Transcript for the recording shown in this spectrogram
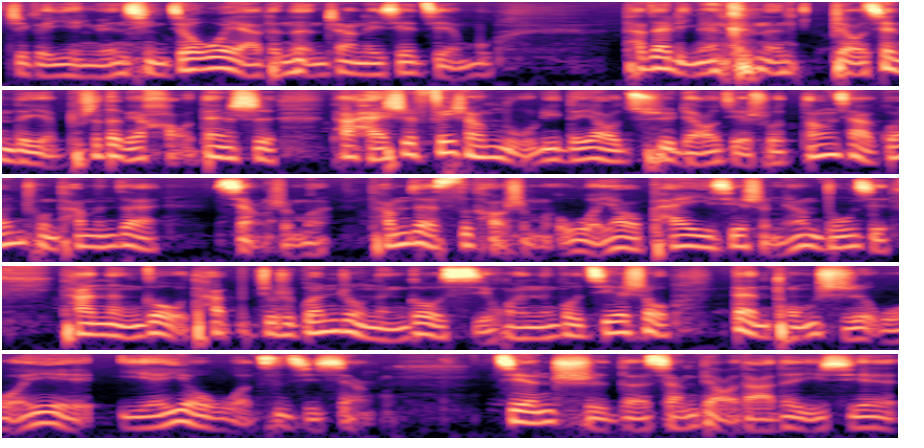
这个演员请就位啊等等这样的一些节目。他在里面可能表现的也不是特别好，但是他还是非常努力的要去了解说当下观众他们在想什么，他们在思考什么，我要拍一些什么样的东西，他能够他就是观众能够喜欢能够接受，但同时我也也有我自己想坚持的想表达的一些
